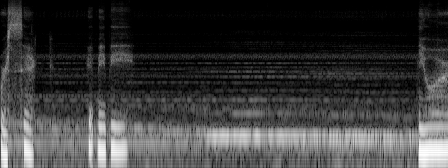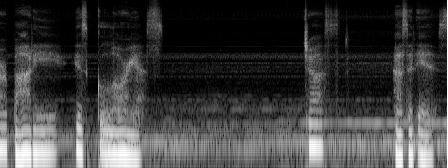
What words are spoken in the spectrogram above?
or sick it may be. Your body is glorious, just as it is.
